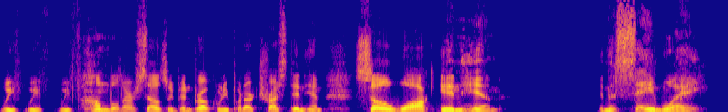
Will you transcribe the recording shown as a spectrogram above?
We've, we've, we've humbled ourselves. We've been broken. We put our trust in him. So walk in him in the same way,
